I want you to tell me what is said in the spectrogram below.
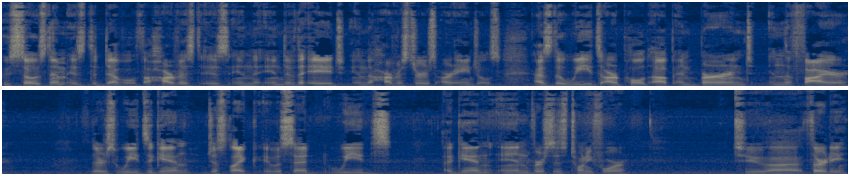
who sows them is the devil. The harvest is in the end of the age, and the harvesters are angels. As the weeds are pulled up and burned in the fire, there's weeds again, just like it was said, weeds again in verses 24 to uh, 30.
